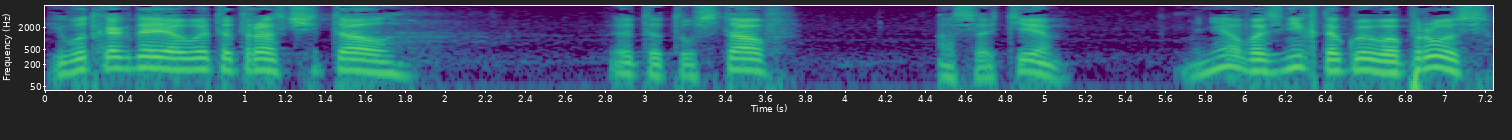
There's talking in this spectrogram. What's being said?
И вот когда я в этот раз читал этот устав о сате, у меня возник такой вопрос,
